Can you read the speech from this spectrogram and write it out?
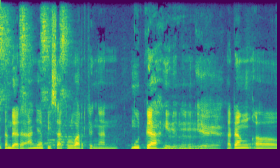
kendaraannya bisa keluar dengan mudah gitu loh. Iya iya. Kadang eh,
